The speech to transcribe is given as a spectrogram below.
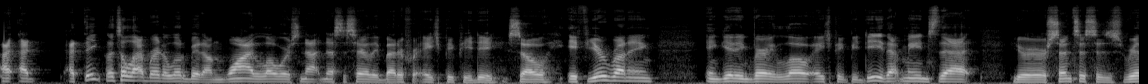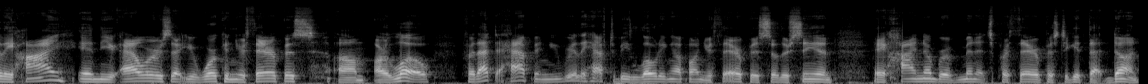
I, I I think let's elaborate a little bit on why lower is not necessarily better for HPPD. So if you're running and getting very low HPPD, that means that your census is really high and the hours that you're working your therapist um, are low. For that to happen, you really have to be loading up on your therapist so they're seeing a high number of minutes per therapist to get that done.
